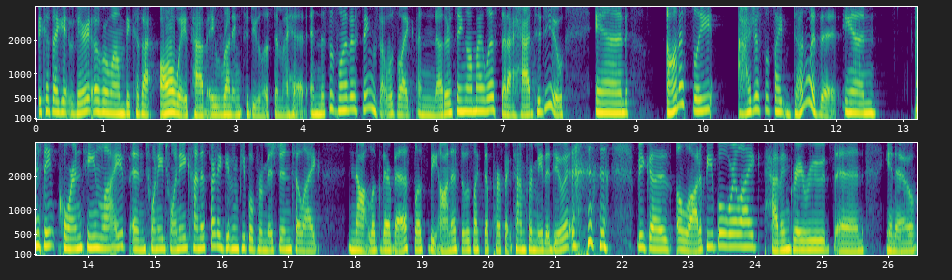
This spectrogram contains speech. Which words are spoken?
because I get very overwhelmed because I always have a running to do list in my head. And this is one of those things that was like another thing on my list that I had to do. And honestly, I just was like done with it. And I think quarantine life and 2020 kind of started giving people permission to like not look their best. Let's be honest. It was like the perfect time for me to do it because a lot of people were like having gray roots and, you know,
